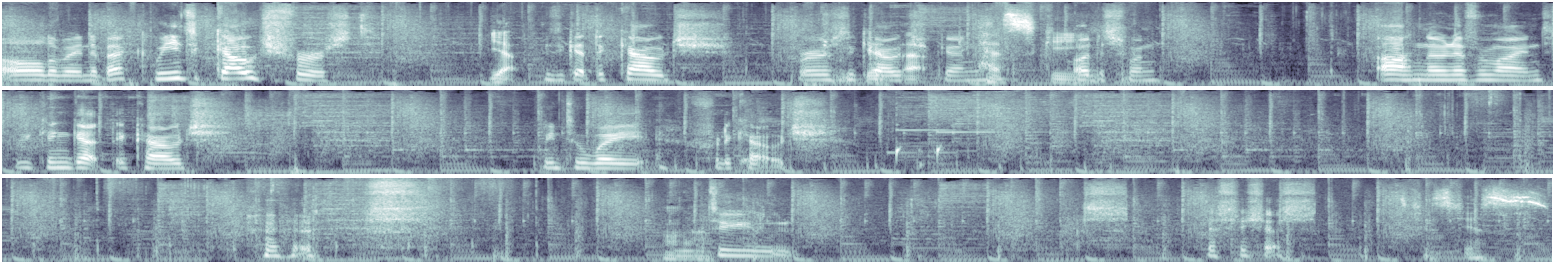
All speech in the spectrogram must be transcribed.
All the way in the back. We need to couch first. Yeah. We need to get the couch. Where's the couch that again? pesky. Oh, this one. Ah, no, never mind. We can get the couch. We need to wait for the couch. Oh, no. Yes, yes, yes. Yes, yes.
